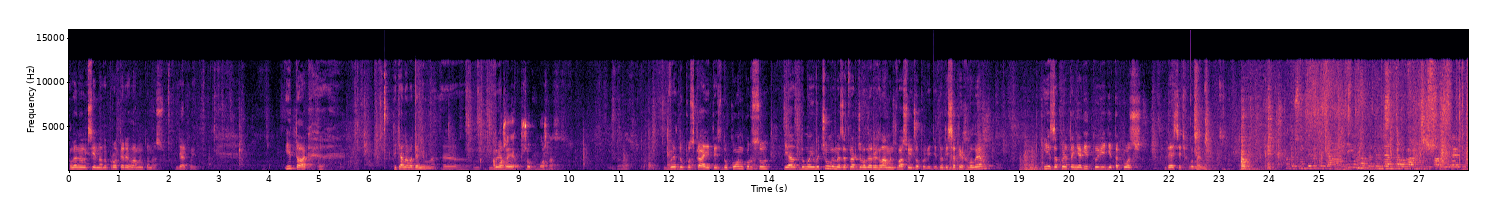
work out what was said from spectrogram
Олена Олексіївна, ви проти регламенту нашого? Дякую. І так, Тетяна Вадимівна, е, А ви, може, якщо можна. ви допускаєтесь до конкурсу. Я думаю, ви чули, ми затверджували регламент вашої доповіді до 10 хвилин. І запитання відповіді також 10 хвилин. Отож, Максимир Тетяна Вадимівна, претендент на вакантну посаду директора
